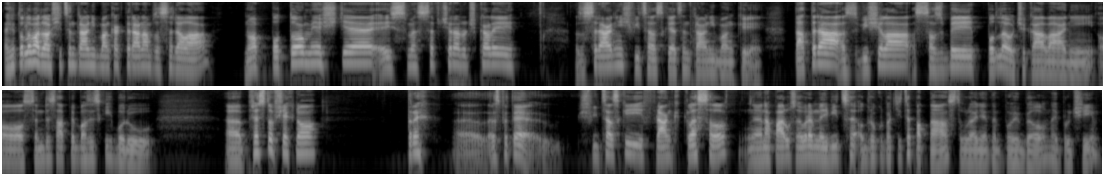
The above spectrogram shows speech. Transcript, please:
Takže tohle byla další centrální banka, která nám zasedala. No a potom ještě jsme se včera dočkali zasedání švýcarské centrální banky. Ta teda zvýšila sazby podle očekávání o 75 bazických bodů. Eh, přesto všechno trh, eh, respektive švýcarský frank klesl eh, na páru s eurem nejvíce od roku 2015, údajně ten pohyb byl nejprudší.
